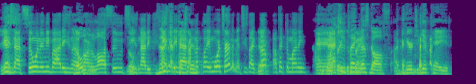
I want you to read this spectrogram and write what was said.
Yes. He's not suing anybody. He's not Nope. a part of lawsuits. Nope. He's not. He's He's not not, even capping. trying to play more tournaments. He's like, Yeah. nope, I'll take the money. I'm And- actually straight playing less golf. I'm here to get paid,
